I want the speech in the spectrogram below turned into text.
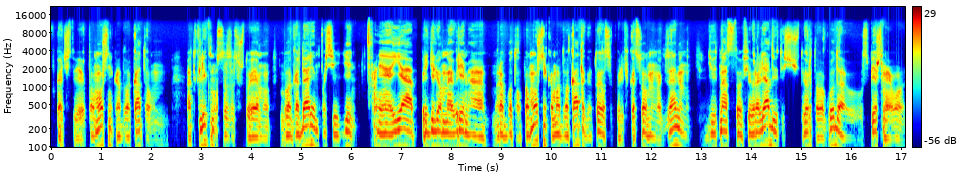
в качестве помощника, адвоката. Он откликнулся, за что я ему благодарен по сей день. Я определенное время работал помощником адвоката, готовился к квалификационному экзамену. 19 февраля 2004 года успешно его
